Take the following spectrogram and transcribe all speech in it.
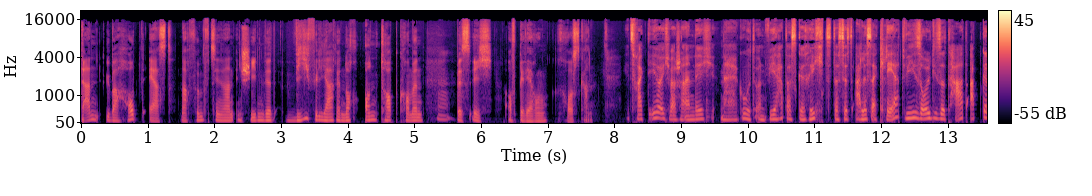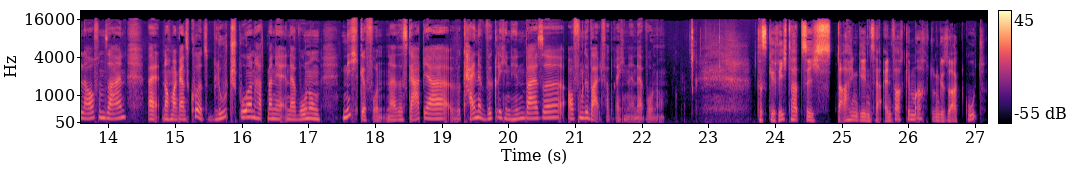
dann überhaupt erst nach 15 Jahren entschieden wird, wie viele Jahre noch on top kommen, hm. bis ich auf Bewährung raus kann. Jetzt fragt ihr euch wahrscheinlich, naja gut, und wie hat das Gericht das jetzt alles erklärt? Wie soll diese Tat abgelaufen sein? Weil, nochmal ganz kurz, Blutspuren hat man ja in der Wohnung nicht gefunden. Also es gab ja keine wirklichen Hinweise auf ein Gewaltverbrechen in der Wohnung. Das Gericht hat sich dahingehend sehr einfach gemacht und gesagt, gut,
